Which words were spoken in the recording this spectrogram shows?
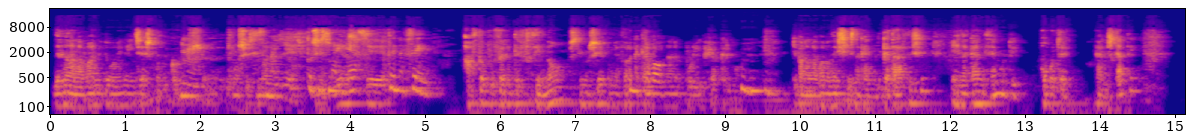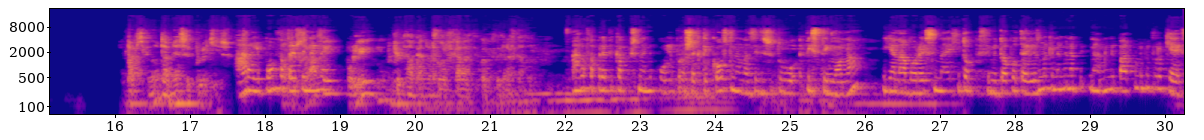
δεν αναλαμβάνει το NHS, το δικό τους Mm. δημοσίστημα Συναγίες. Το σύστημα υγείας, και την ευθύνη. αυτό που φαίνεται φθηνό, στην ουσία καμιά φορά Είναι καταλήγει ακριβό. να είναι πολύ πιο ακριβό. Μμμ. Και επαναλαμβάνω, δεν έχει σχέση να κάνει με την κατάρτιση, έχει να κάνει θέμα ότι όποτε κάνεις κάτι, υπάρχει πιθανότητα μιας επιλογής. Άρα λοιπόν θα πρέπει να είναι πολύ, είναι πιο πιθανό να κάνει ορθογραφικά λάθη από γραφικά λάθη. Άρα θα πρέπει κάποιος να είναι πολύ προσεκτικός στην αναζήτηση του επιστήμονα για να μπορέσει να έχει το επιθυμητό αποτέλεσμα και να μην, να μην υπάρχουν επιπλοκές.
